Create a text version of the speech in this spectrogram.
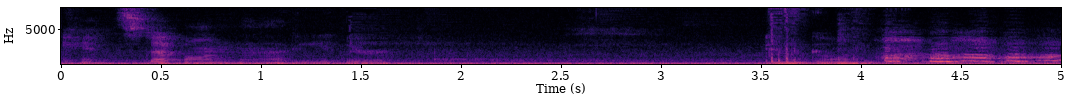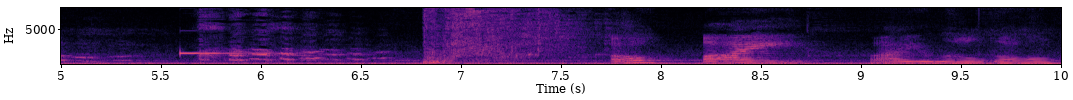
Can't step on that either. Gonna go in. Oh, bye. Bye, little doll.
